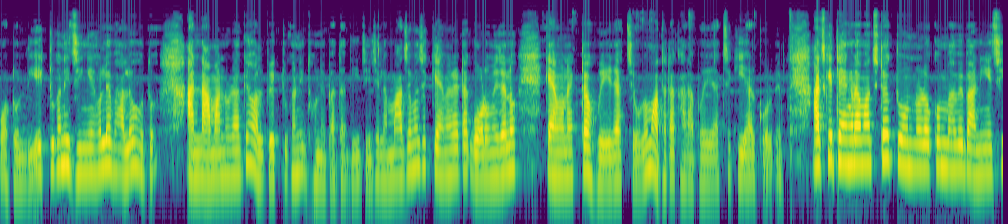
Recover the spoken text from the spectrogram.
পটল দিয়ে। একটুখানি ঝিঙে হলে ভালো হতো। আর নামানোর আগে অল্প একটুখানি ধনে পাতা দিয়ে দিয়েছিলাম মাঝে মাঝে ক্যামেরাটা গরমে যেন কেমন একটা হয়ে যাচ্ছে, ওরও মাথাটা খারাপ হয়ে যাচ্ছে, কি আর করবে? আজকে ট্যাংরা মাছটা একটু অন্যরকমভাবে বানিয়েছি,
